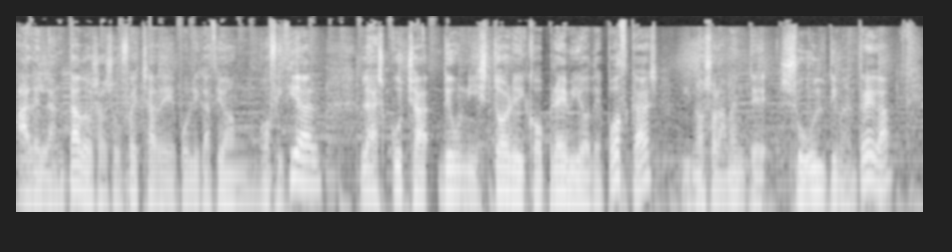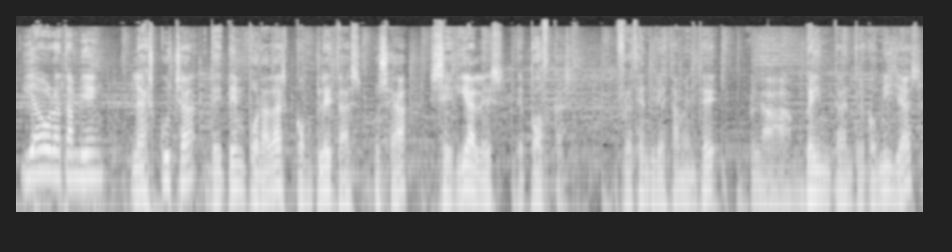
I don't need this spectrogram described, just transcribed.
adelantados a su fecha de publicación oficial, la escucha de un histórico previo de podcast y no solamente su última entrega, y ahora también la escucha de temporadas completas, o sea, seriales de podcast. Ofrecen directamente la venta, entre comillas,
